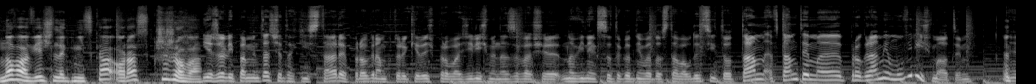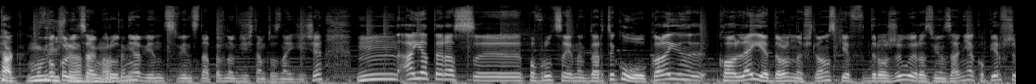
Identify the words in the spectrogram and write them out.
Nowa Wieś Legnicka oraz Krzyżowa. Jeżeli pamiętacie taki stary program, który kiedyś prowadziliśmy, nazywa się Nowinek cotygodniowa dostaw audycji, to tam w tamtym e, programie mówiliśmy o tym. E, Tak, mówiliśmy W okolicach grudnia, więc, więc na pewno gdzieś tam to znajdziecie. Mm, a ja teraz powrócę jednak do artykułu. Kolejne, koleje dolnośląskie wdrożyły rozwiązania jako pierwszy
